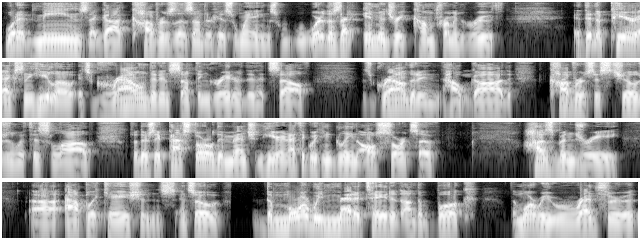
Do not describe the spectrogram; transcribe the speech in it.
what it means that God covers us under His wings. Where does that imagery come from in Ruth? It didn't appear ex nihilo. It's grounded in something greater than itself. It's grounded in how God covers His children with His love. So there's a pastoral dimension here, and I think we can glean all sorts of husbandry uh, applications. And so the more we meditated on the book, the more we read through it,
